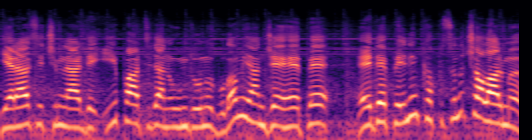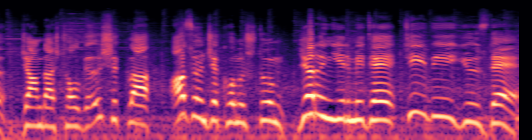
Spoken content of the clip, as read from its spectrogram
Yerel seçimlerde İyi Parti'den umduğunu bulamayan CHP, HDP'nin kapısını çalar mı? Candaş Tolga Işık'la az önce konuştuğum yarın 20'de TV100'de.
